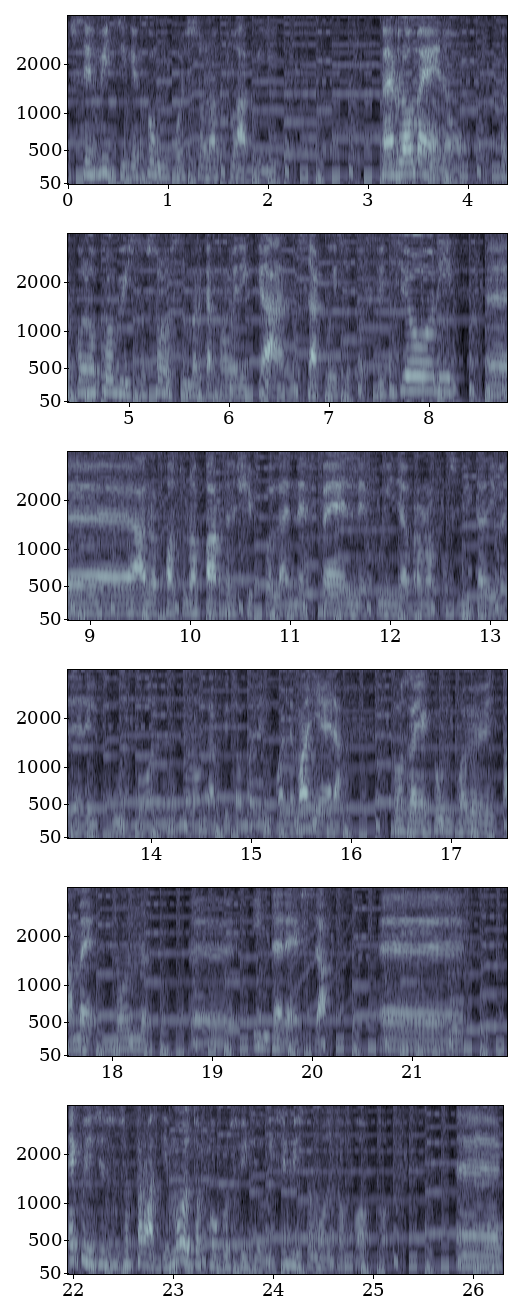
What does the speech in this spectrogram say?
servizi che comunque sono attuabili perlomeno per quello che ho visto solo sul mercato americano un sacco di sottoscrizioni eh, hanno fatto una partnership con la NFL quindi avranno possibilità di vedere il football non ho capito bene in quale maniera cosa che comunque a me, a me non eh, interessa eh, e quindi si sono soffermati molto poco sui giochi si è visto molto poco eh,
